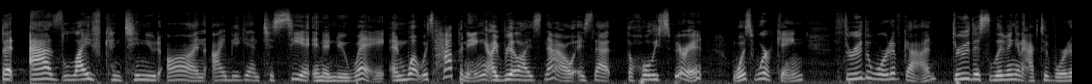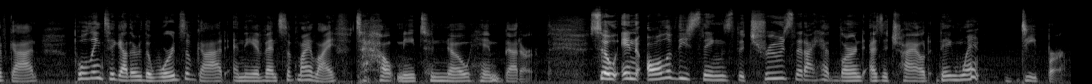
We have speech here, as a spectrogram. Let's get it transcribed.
But as life continued on, I began to see it in a new way. And what was happening, I realize now, is that the Holy Spirit was working through the Word of God, through this living and active Word of God, pulling together the words of God and the events of my life to help me to know Him better. So, in all of these things, the truths that I had learned as a child, they went deeper.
